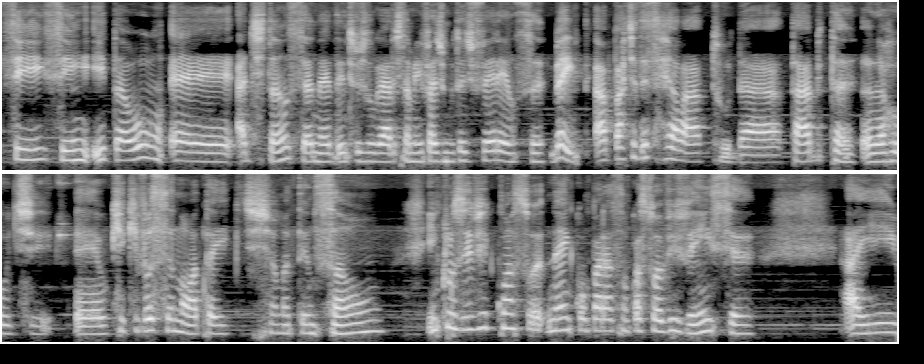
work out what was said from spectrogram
Sim, sim. Então, é, a distância né, dentre os lugares também faz muita diferença. Bem, a partir desse relato da Tabita, Ana Ruth, é, o que, que você nota aí que te chama atenção? Inclusive com a sua, né, em comparação com a sua vivência aí,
